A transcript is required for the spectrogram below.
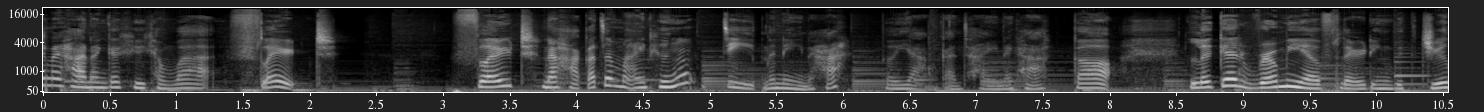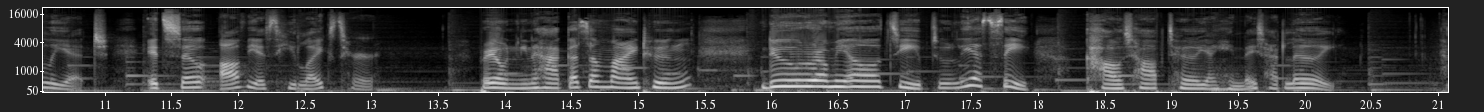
กนะคะนั่นก็คือคำว่า flirt flirt นะคะก็จะหมายถึงจีบนั่นเองนะคะ ตัวอย่างการใช้นะคะ ก็ look at Romeo flirting with Juliet it's so obvious he likes her ประโยคนี้นะคะก็จะหมายถึง ดูโรมิโอจีบจูเลียตสิ เขาชอบเธออย่างเห็นได้ชัดเลยค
